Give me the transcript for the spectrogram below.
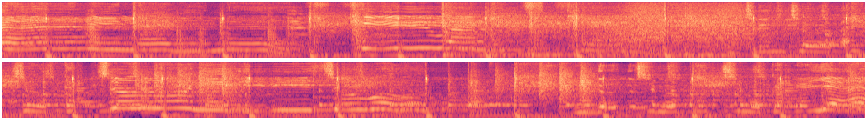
絵になるね極めつけ順調愛情課にどっちもこっちも輝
